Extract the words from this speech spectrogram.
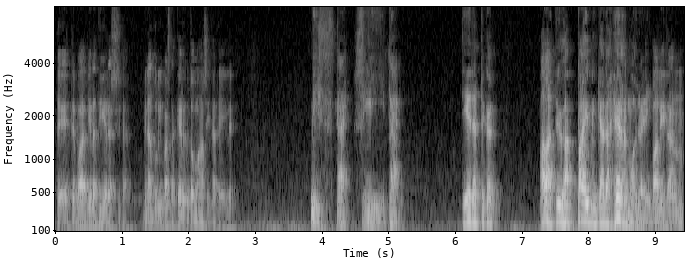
Te ette vain vielä tiedä sitä. Minä tulin vasta kertomaan sitä teille. Mistä siitä? Tiedättekö, alatte yhä paimin käydä hermoilleni. Valitan.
